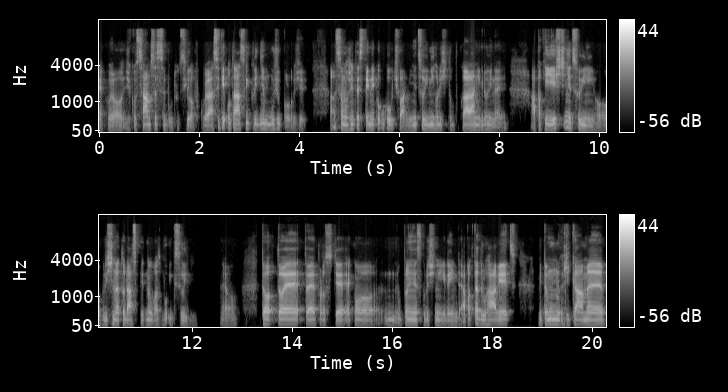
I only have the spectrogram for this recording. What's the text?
Jako jo, že jako sám se sebou tu cílovku. Jo. Já si ty otázky klidně můžu položit. Ale samozřejmě to je stejně jako u koučování. Něco jiného, když to pokládá někdo jiný. A pak je ještě něco jiného, když na to dá zpětnou vazbu x lidí. Jo. To, to, je, to je prostě jako úplně neskutečně někde jinde. A pak ta druhá věc, my tomu říkáme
